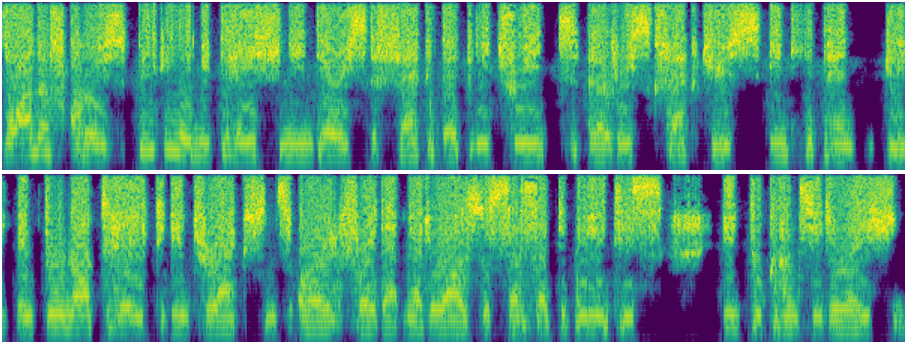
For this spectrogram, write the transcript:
One, of course, big limitation in there is the fact that we treat uh, risk factors independently and do not take interactions or, for that matter, also susceptibilities into consideration.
